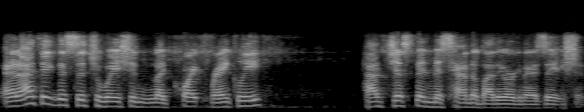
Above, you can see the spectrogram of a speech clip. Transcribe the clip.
And I think this situation, like quite frankly, has just been mishandled by the organization.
